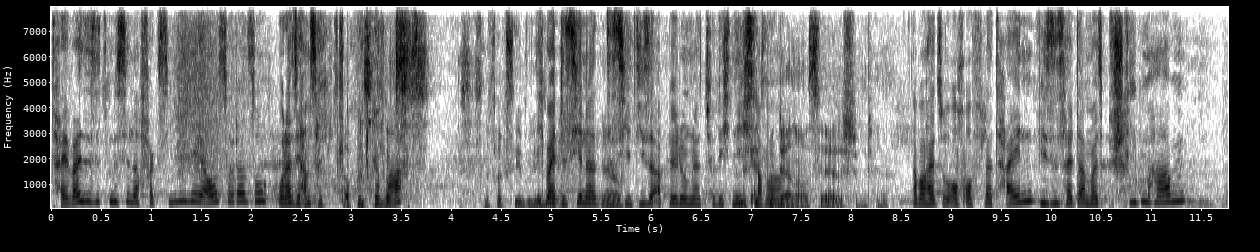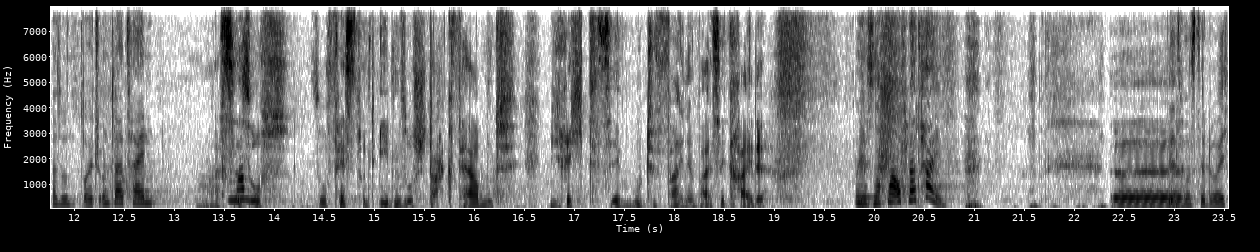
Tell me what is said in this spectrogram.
teilweise sieht es ein bisschen nach Faximile aus oder so. Oder sie haben es halt Ich glaube, gut das gemacht. Fax- ist das eine Faximile? Ich meine, das hier, das Ja. hier, diese Abbildung natürlich das nicht, sieht aber, modern aus, ja, das stimmt. Ja. aber halt so auch auf Latein, wie sie es halt damals beschrieben haben, also Deutsch und Latein. Masse so, so fest und ebenso stark färbend wie recht sehr gute, feine weiße Kreide. Und jetzt nochmal auf Latein. Äh, Jetzt musst du durch.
